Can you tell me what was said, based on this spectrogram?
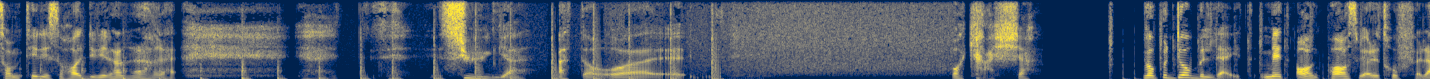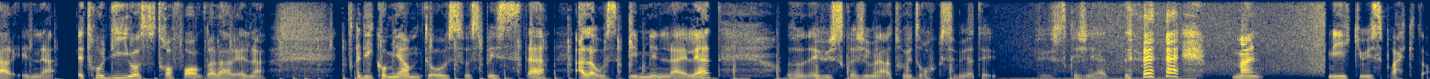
Samtidig så hadde vi den derre eh, suget etter å eh, bare krasje. Vi var på dobbeltdate med et annet par som vi hadde truffet der inne. Jeg tror de også traff hverandre der inne. De kom hjem til oss og spiste, eller oss i min leilighet. Jeg husker ikke mer, jeg tror vi drakk så mye at jeg husker ikke helt. Men vi gikk jo i sprekk, da.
